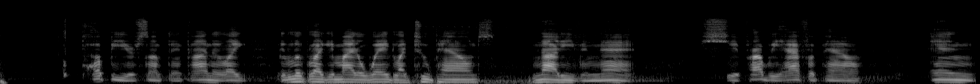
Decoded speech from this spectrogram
a puppy or something. Kind of like it looked like it might have weighed like two pounds. Not even that. Shit, probably half a pound. And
